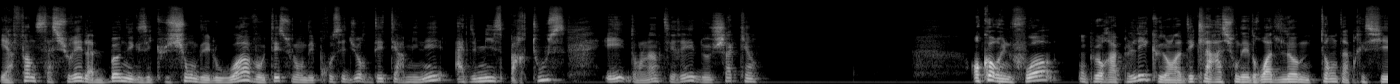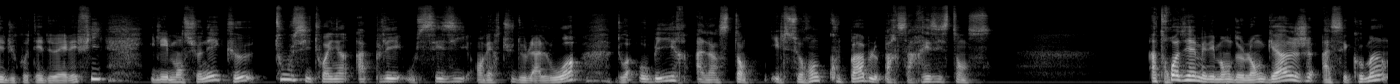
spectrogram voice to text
et afin de s'assurer la bonne exécution des lois votées selon des procédures déterminées, admises par tous et dans l'intérêt de chacun. Encore une fois, on peut rappeler que dans la Déclaration des droits de l'homme tant appréciée du côté de LFI, il est mentionné que tout citoyen appelé ou saisi en vertu de la loi doit obéir à l'instant. Il se rend coupable par sa résistance. Un troisième élément de langage assez commun,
